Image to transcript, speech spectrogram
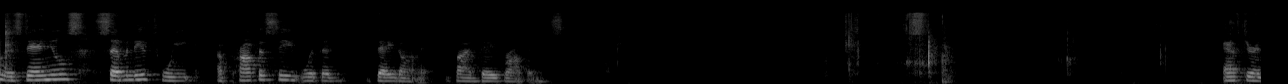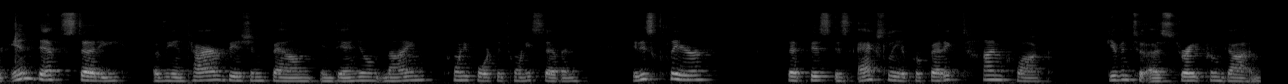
title is Daniel's 70th Week, a prophecy with a date on it by Dave Robbins. After an in depth study of the entire vision found in Daniel 9 24 to 27, it is clear that this is actually a prophetic time clock given to us straight from God.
